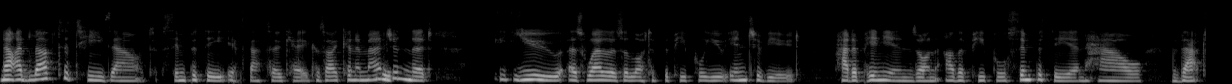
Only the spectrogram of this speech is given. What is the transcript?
Now, I'd love to tease out sympathy if that's okay, because I can imagine that you, as well as a lot of the people you interviewed, had opinions on other people's sympathy and how that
